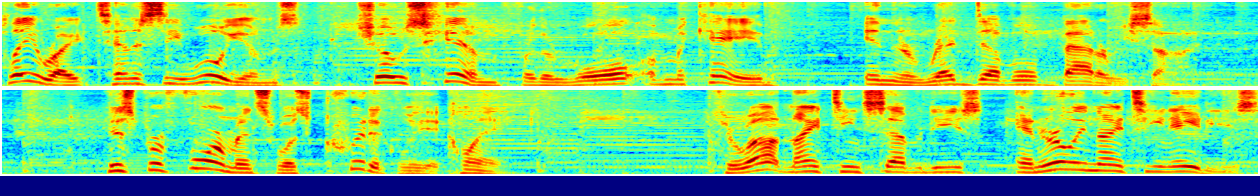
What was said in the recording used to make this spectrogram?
Playwright Tennessee Williams chose him for the role of McCabe in The Red Devil Battery Sign. His performance was critically acclaimed. Throughout 1970s and early 1980s,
